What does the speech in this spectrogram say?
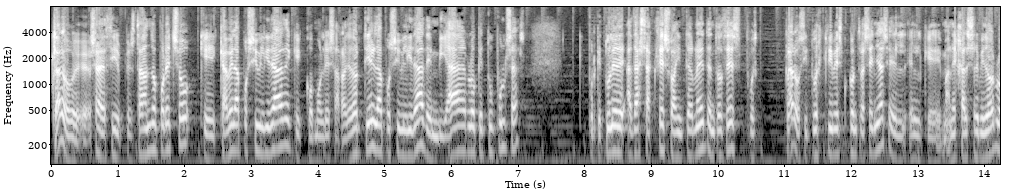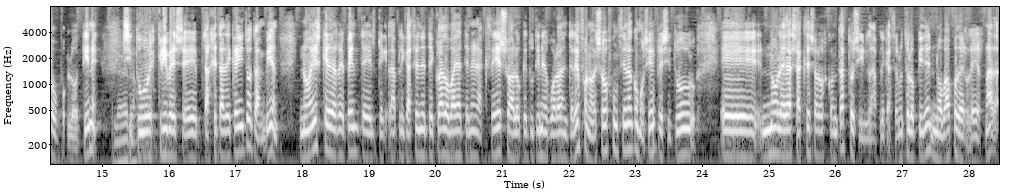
Claro, eh, o sea, decir, está dando por hecho que cabe la posibilidad de que como el desarrollador tiene la posibilidad de enviar lo que tú pulsas, porque tú le das acceso a Internet, entonces, pues claro, si tú escribes contraseñas, el, el que maneja el servidor lo, lo tiene. Si tú escribes eh, tarjeta de crédito, también. No es que de repente la aplicación de teclado vaya a tener acceso a lo que tú tienes guardado en el teléfono. Eso funciona como siempre. Si tú eh, no le das acceso a los contactos y la aplicación no te lo pide, no va a poder leer nada.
